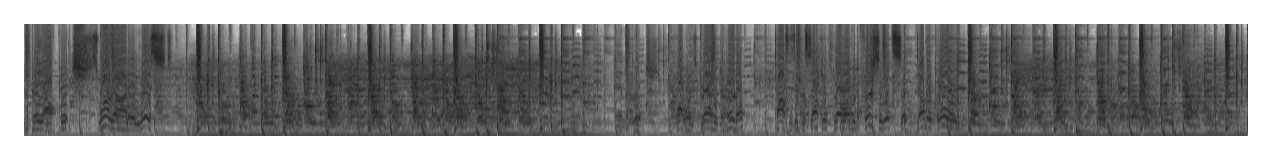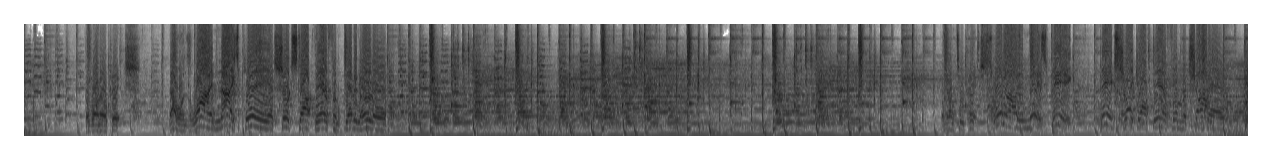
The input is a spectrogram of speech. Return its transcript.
The payoff pitch swung on and missed. And the pitch. That one's grounded to Hurdle. Tosses it to second, throw over to first, and it's a double play. The 1-0 pitch. That one's line. Nice play at shortstop there from Devin Hurdle. The 1-2 pitch. Swung on and missed. Big, big strikeout there from Machado.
